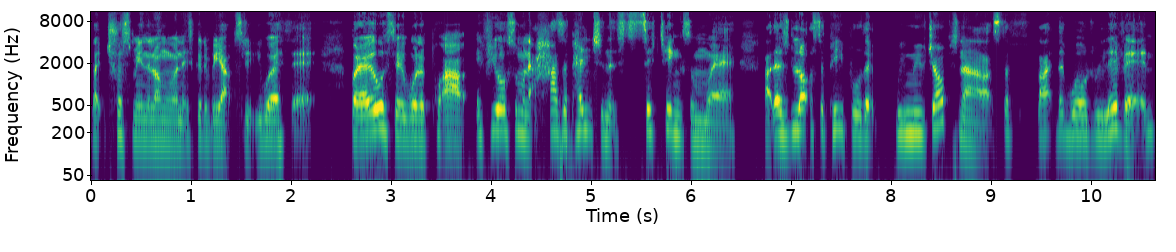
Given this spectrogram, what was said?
like, trust me, in the long run, it's going to be absolutely worth it. But I also want to put out if you're someone that has a pension that's sitting somewhere, like, there's lots of people that we move jobs now. That's the like the world we live in.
